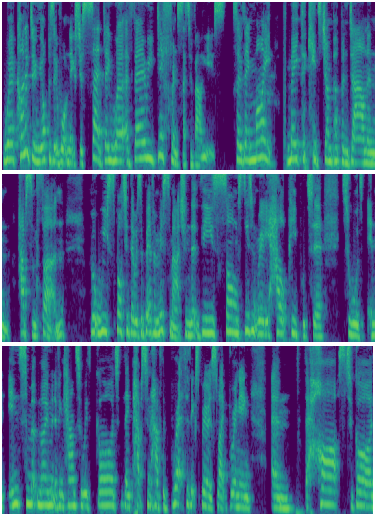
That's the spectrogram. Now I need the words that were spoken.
were kind of doing the opposite of what Nick's just said. They were a very different set of values. So they might make the kids jump up and down and have some fun, but we spotted there was a bit of a mismatch in that these songs didn't really help people to towards an intimate moment of encounter with God. They perhaps didn't have the breadth of experience like bringing um, their hearts to God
